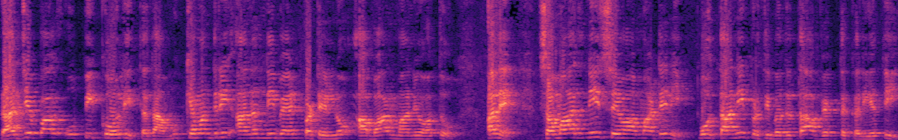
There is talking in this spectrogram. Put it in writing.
રાજ્યપાલ ઓપી કોહલી તથા મુખ્યમંત્રી આનંદીબેન પટેલનો આભાર માન્યો હતો અને સમાજની સેવા માટેની પોતાની પ્રતિબદ્ધતા વ્યક્ત કરી હતી.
